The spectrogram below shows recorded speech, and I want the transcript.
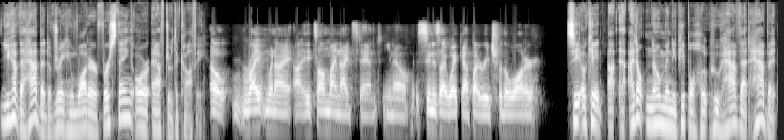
You have the habit of drinking water first thing or after the coffee? Oh, right when I, I it's on my nightstand. You know, as soon as I wake up, I reach for the water. See, okay, I, I don't know many people who, who have that habit,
